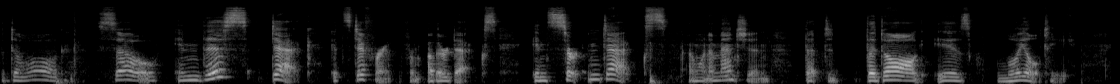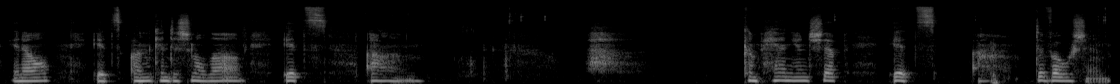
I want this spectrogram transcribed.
The dog. So in this deck, it's different from other decks. In certain decks, I want to mention that the dog is loyalty. You know, it's unconditional love. It's um, companionship. It's uh, devotion.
